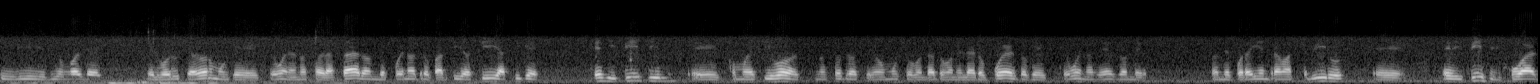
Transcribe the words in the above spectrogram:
sí, vi, vi un gol de el Borussia Dortmund, que, bueno, no se abrazaron, después en otro partido sí, así que es difícil, eh, como decís vos, nosotros tenemos mucho contacto con el aeropuerto, que, bueno, es donde, donde por ahí entra más el virus. Eh, es difícil jugar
